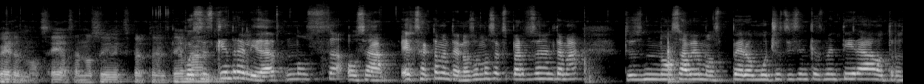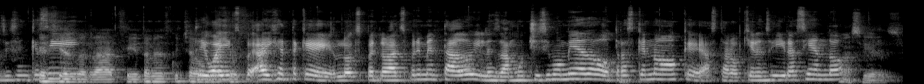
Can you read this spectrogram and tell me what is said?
Pero no sé, o sea, no soy un experto en el tema. Pues es que en realidad no sa- o sea, exactamente, no somos expertos en el tema, entonces no sabemos, pero muchos dicen que es mentira, otros dicen que, que sí. sí es verdad, sí, yo también he escuchado. Digo, hay, hay gente que lo, lo ha experimentado y les da muchísimo miedo, otras que no, que hasta lo quieren seguir haciendo. Así es.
